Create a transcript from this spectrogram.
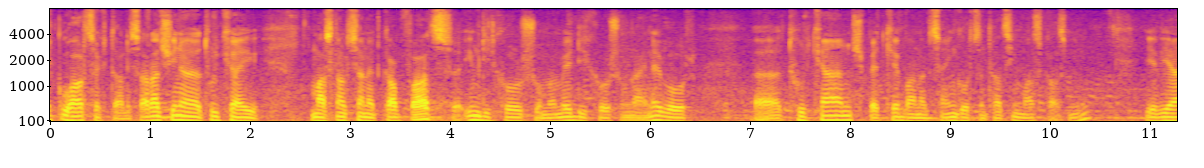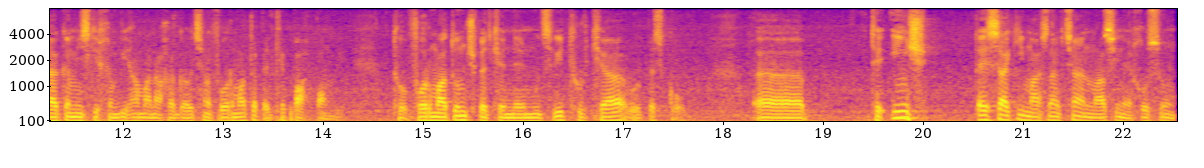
երկու հարց եք տալիս։ Առաջինը Թուրքիայի մասնակցության հետ կապված իմ դիրքորոշումը, մեր դիրքորոշումն այն է, որ Թուրքիան չպետք է բանակցային գործընթացի մաս կազմի եւ ԵԱԿ Մինսկի խմբի համանախագահության ֆորմատը պետք է պահպանվի։ Ֆորմատում չպետք է ներմուծվի Թուրքիա որպես կողմ։ Թե ինչ տեսակի մասնակցության մասին է խոսում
